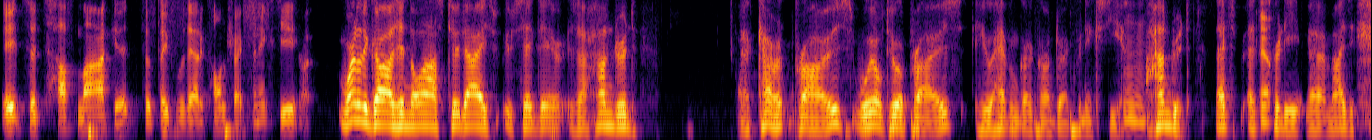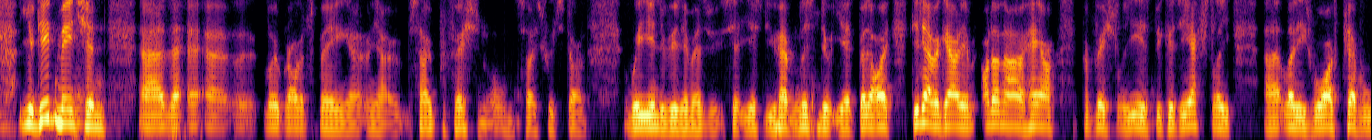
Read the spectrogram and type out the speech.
It's a tough market for people without a contract for next year. One of the guys in the last two days said there is a hundred uh, current pros, World Tour pros, who haven't got a contract for next year. Mm. hundred. That's that's yeah. pretty uh, amazing. You did mention uh, that uh, uh, Luke Roberts being uh, you know so professional and so switched on. We interviewed him as we said. Yes, you haven't listened to it yet, but I did have a go at him. I don't know how professional he is because he actually let his wife travel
